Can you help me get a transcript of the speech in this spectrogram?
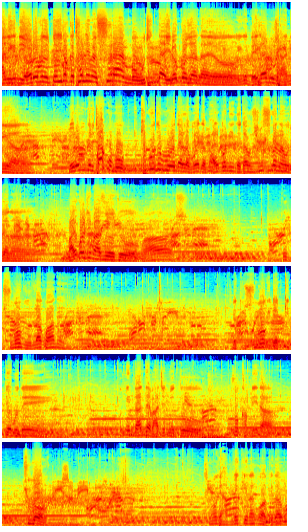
아니 근데 여러분들 또 이렇게 털리면 스란 뭐 오진다 이럴 거잖아요. 이건 내 잘못이 아니야. 여러분들이 자꾸 뭐 키보드 보여달라 뭐해다 말 걸리니까 자꾸 실수가 나오잖아. 말 걸지 마세요 좀아. 또 주먹이 울라고 하네. 또 주먹이 맵기 때문에 형님 나한테 맞으면 또훅 갑니다. 주먹. 주먹이 안 맵긴 한 것 같기도 하고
